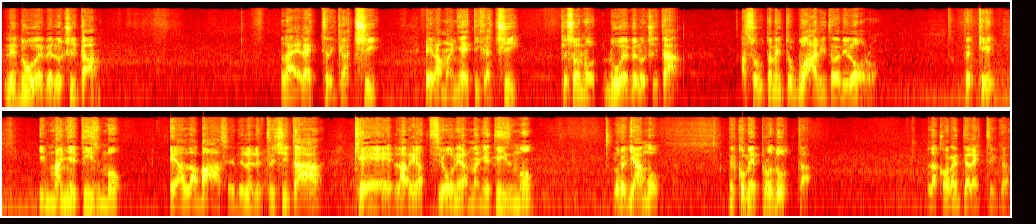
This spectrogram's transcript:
le due velocità, la elettrica C e la magnetica C, che sono due velocità assolutamente uguali tra di loro, perché il magnetismo è alla base dell'elettricità, che è la reazione al magnetismo, lo vediamo per come è prodotta la corrente elettrica.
